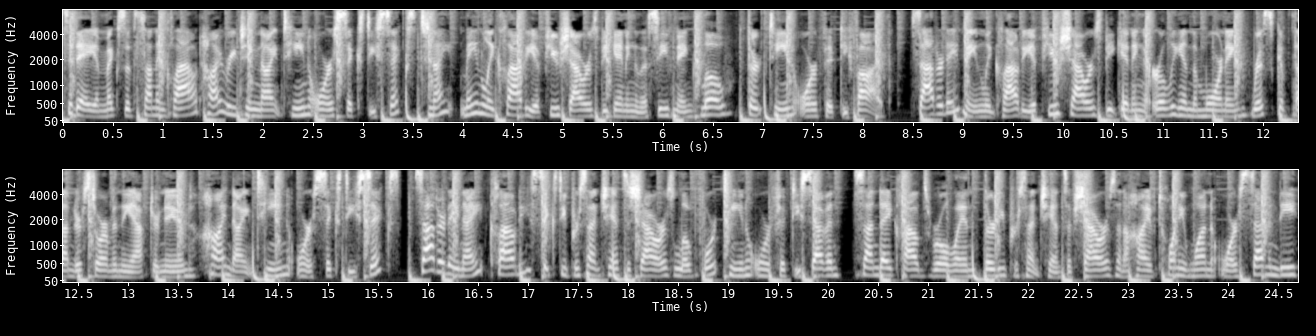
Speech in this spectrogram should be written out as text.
Today, a mix of sun and cloud, high reaching 19 or 66. Tonight, mainly cloudy, a few showers beginning this evening, low 13 or 55. Saturday, mainly cloudy, a few showers beginning early in the morning, risk of thunderstorm in the afternoon, high 19 or 66. Saturday night, cloudy, 60% chance of showers, low 14 or 57. Sunday, clouds roll in, 30% chance of showers and a high of 21 or 70.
